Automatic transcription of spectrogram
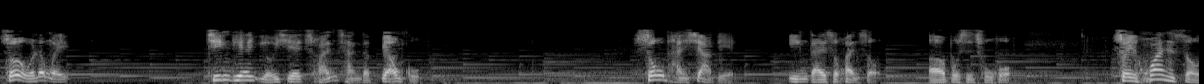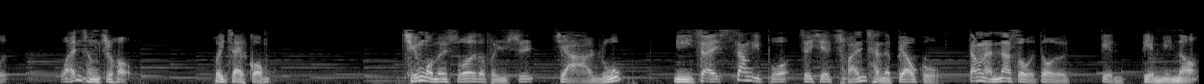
所以我认为，今天有一些传产的标股收盘下跌，应该是换手，而不是出货。所以换手完成之后会再攻。请我们所有的粉丝，假如你在上一波这些传产的标股，当然那时候我都有点点名哦，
